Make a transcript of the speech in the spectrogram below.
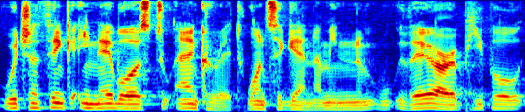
which I think enable us to anchor it once again. I mean, there are people.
